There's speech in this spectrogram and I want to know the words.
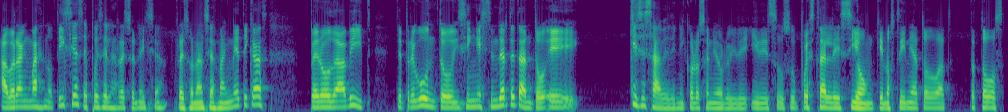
habrán más noticias después de las resonancias, magnéticas. Pero David, te pregunto, y sin extenderte tanto, eh, ¿qué se sabe de Nicolás Añolo y de, su supuesta lesión que nos tiene a, todos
